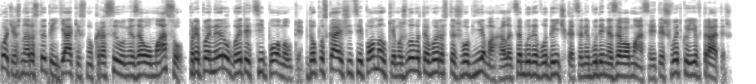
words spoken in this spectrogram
Хочеш наростити якісну, красиву м'язеву масу, припини робити ці помилки. Допускаючи ці помилки, можливо, ти виростеш в об'ємах, але це буде водичка, це не буде м'язева маса, і ти швидко її втратиш.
